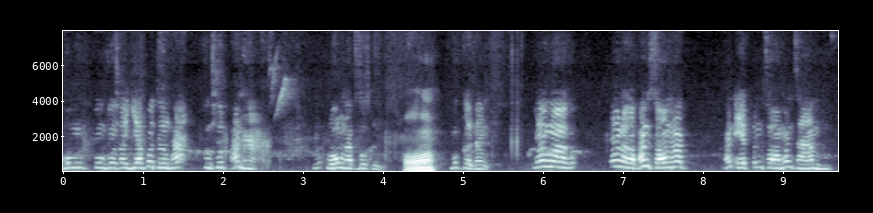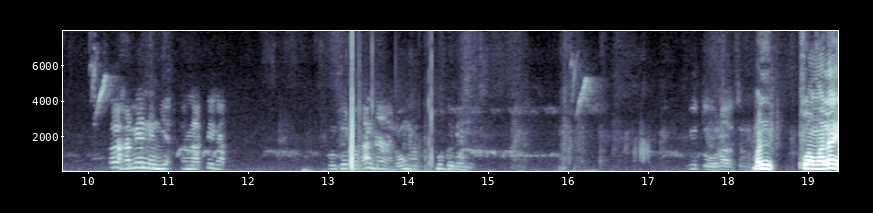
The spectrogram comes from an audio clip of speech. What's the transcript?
ผมซุ่มตัวก็เหยียบบ่ถึงพระซุ่มสุดพันหาลงครับบ่ขึ้นอ๋อบ่เกินนั่นยังมายังละก็พันสองครับพันเอ็ดพันสองพันสามก็คันแม่นหนึ่งเนี่ยหนักอีกอะ ซุ่มสุดก็พันหาลงครับบ่เกินนั่นอยู่ตัวเราสนุกมันพวงมาลัย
